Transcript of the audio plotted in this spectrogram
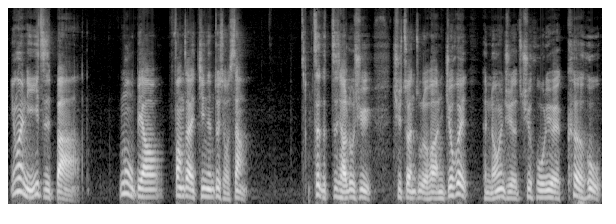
因为你一直把目标放在竞争对手上，这个这条路去去专注的话，你就会很容易觉得去忽略客户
